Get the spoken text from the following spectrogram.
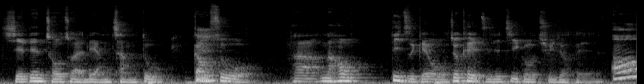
鞋垫抽出来量长度。告诉我他，然后地址给我，我就可以直接寄过去就可以了。哦，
